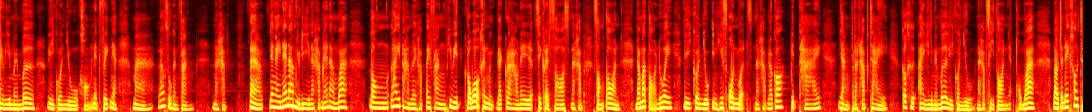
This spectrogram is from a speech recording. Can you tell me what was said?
I remember ลีกวนยูของ Netflix เนี่ยมาเล่าสู่กันฟังนะครับแต่ยังไงแนะนำอยู่ดีนะครับ แนะนำว่าลองไล่ตามเลยครับ ไปฟังพี่วิทย์ global economic background ใน secret sauce นะครับสตอน แล้วมาต่อด้วยลีกวนยู in his own words นะครับ แล้วก็ปิดท้ายอย่างประทับใจก็คือ I remember ลีกวนยูนะครับสตอนเนี่ย ผมว่าเราจะได้เข้าใจ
